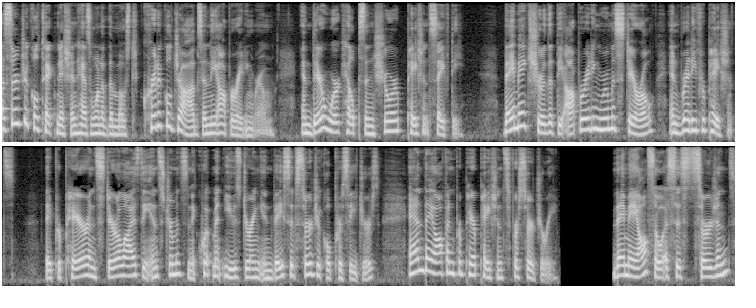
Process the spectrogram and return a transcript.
A surgical technician has one of the most critical jobs in the operating room, and their work helps ensure patient safety. They make sure that the operating room is sterile and ready for patients. They prepare and sterilize the instruments and equipment used during invasive surgical procedures, and they often prepare patients for surgery. They may also assist surgeons,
